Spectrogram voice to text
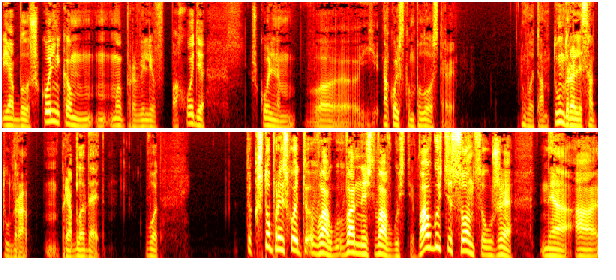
я был школьником, мы провели в походе школьном в, на Кольском полуострове. Вот, там тундра, леса-тундра преобладает. Вот. Так что происходит в, авгу, в, значит, в августе? В августе солнце уже э, а,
